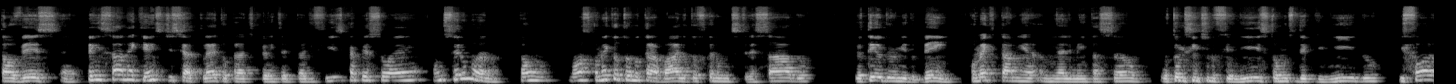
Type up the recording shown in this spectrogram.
talvez é, pensar né, que antes de ser atleta ou praticante de atividade física, a pessoa é um ser humano. Então, nossa, como é que eu estou no trabalho? Estou ficando muito estressado, Eu tenho dormido bem? Como é que está a minha, minha alimentação? Eu estou me sentindo feliz? Estou muito deprimido? E fora,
